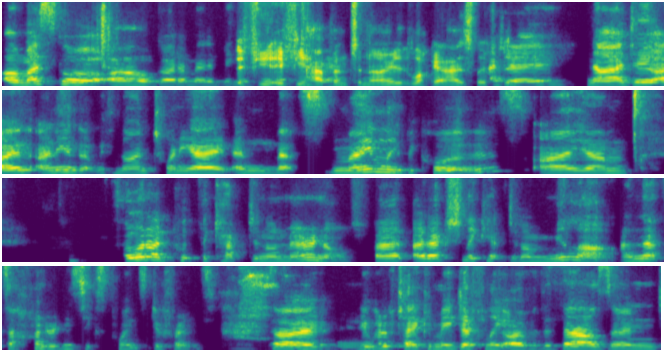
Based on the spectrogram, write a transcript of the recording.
Oh, my score. Oh God, I made a big. If you if you happen to know, lockout has I lifted. do. No, I do. I only end up with 928, and that's mainly because I um, thought I'd put the captain on Marinoff, but I'd actually kept it on Miller, and that's 106 points difference. So it would have taken me definitely over the thousand,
